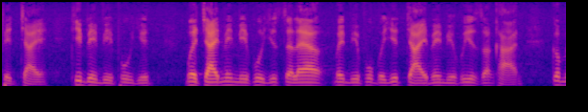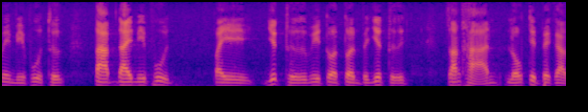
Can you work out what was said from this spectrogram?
เป็นใจที่ไม่มีผู้ยึด เมื่อใจไม่มีผู้ยึดซะแล้ว ไม่มีผู้ไปยึดใจ ไม่มีผู้ยึดสังขาร ก็ไม่มีผู้ทึกตราบใดมีผู้ ไปยึดถือมีตัวตนไปยึดถือสังขารหลงติดไปกับ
